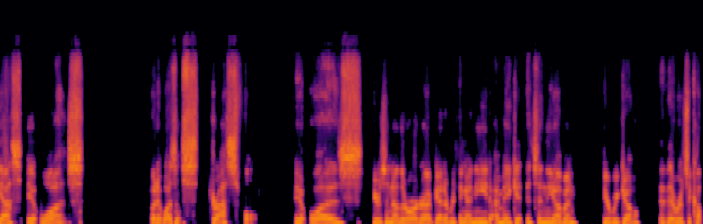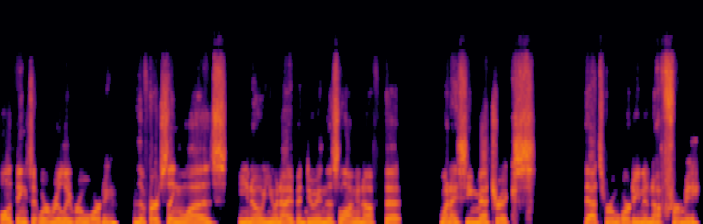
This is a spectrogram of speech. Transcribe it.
Yes, it was. But it wasn't stressful. It was here's another order. I've got everything I need. I make it, it's in the oven. Here we go. There was a couple of things that were really rewarding. The first thing was, you know, you and I have been doing this long enough that when I see metrics, that's rewarding enough for me.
